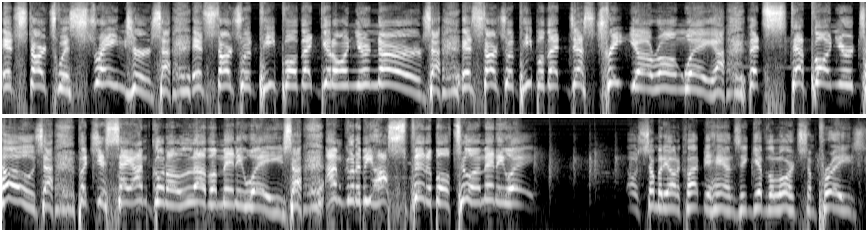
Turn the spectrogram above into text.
It starts with strangers. It starts with people that get on your nerves. It starts with people that just treat you a wrong way, uh, that step on your toes, uh, but you say, I'm going to love them anyways. Uh, I'm going to be hospitable to them anyway. Oh, somebody ought to clap your hands and give the Lord some praise.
